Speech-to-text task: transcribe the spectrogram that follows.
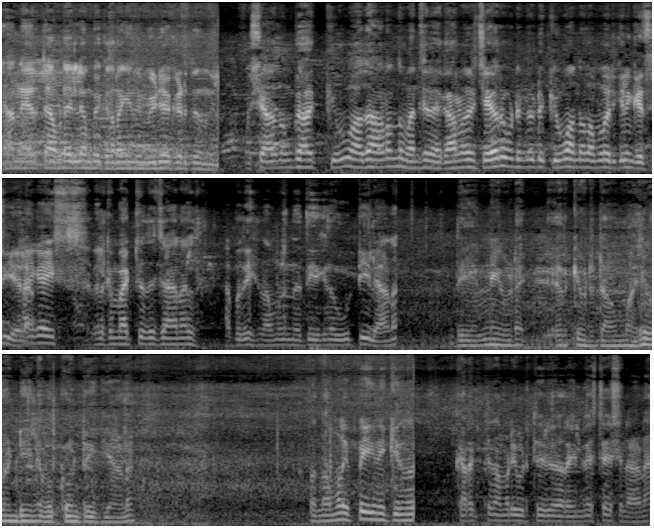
ഞാൻ നേരത്തെ അവിടെ എല്ലാം പോയി കറങ്ങി വീഡിയോ ഒക്കെ എടുത്തു നിന്നില്ല. പക്ഷെ അത് നമുക്ക് ആ ക്യൂ അതാണെന്ന് മനസ്സിലായി. കാരണം ഒരു ചെയർ കൊണ്ടിട്ട് ക്യൂ ആണെന്ന് നമ്മൾ ഒരിക്കലും ഗസ് ചെയ്യില്ല. Guys welcome back to the channel അപ്പോൾ നമ്മൾ ഇന്ന് എത്തിയിരിക്കുന്നത് ഊട്ടിയിലാണ്. ഇത് എന്നെ ഇവിടെ ഇറക്കി വിട്ടിട്ട് അവന്മാർ വണ്ടിയിൽ പൊക്കോണ്ടിരിക്കുകയാണ്. അപ്പൊ നമ്മളിപ്പോൾ ഈ നിൽക്കുന്നത് കറക്റ്റ് നമ്മുടെ ഇവിടുത്തെ ഒരു റെയിൽവേ സ്റ്റേഷനാണ്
